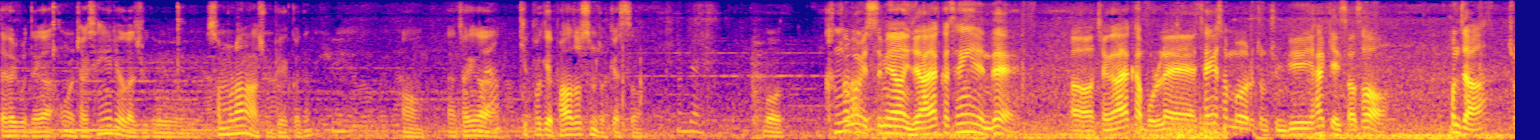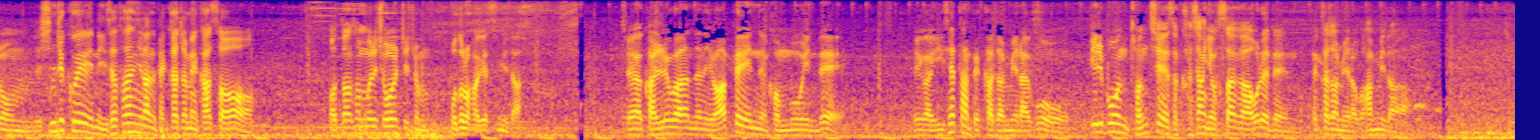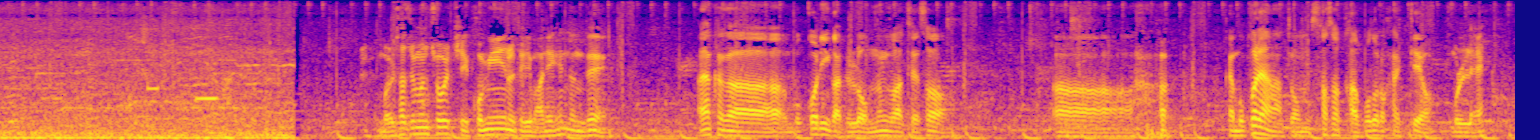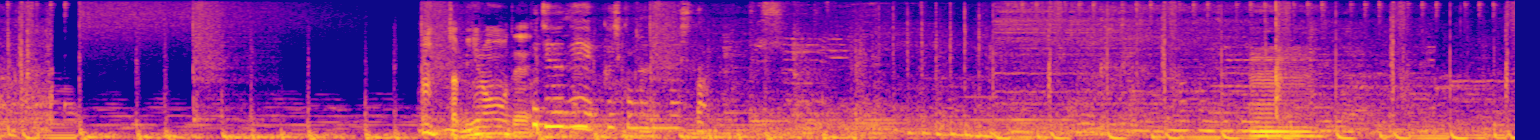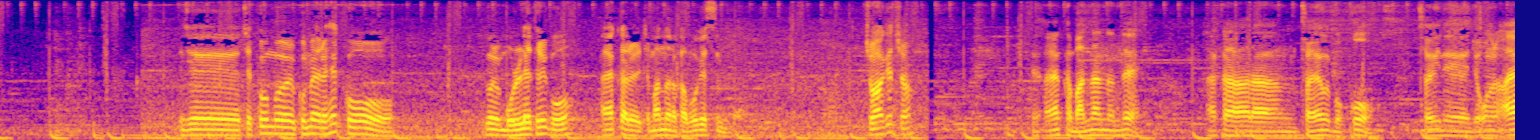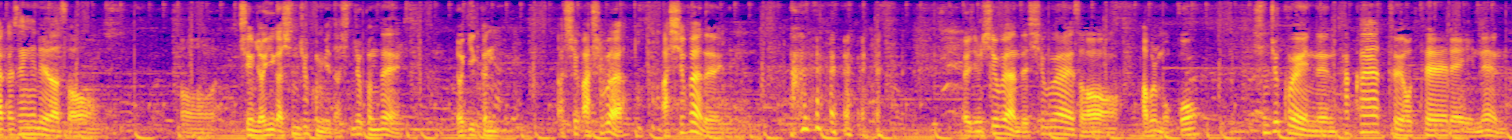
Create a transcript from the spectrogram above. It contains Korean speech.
자 그리고 내가 오늘 자기 생일이어가지고 선물 하나 준비했거든. 어, 그냥 자기가 뭐야? 기쁘게 받아줬으면 좋겠어. 뭐큰 건 있으면 이제 아야카 생일인데 어, 제가 아야카 몰래 생일 선물을 좀 준비할 게 있어서 혼자 좀 이제 신주쿠에 있는 이사탄이라는 백화점에 가서 어떤 선물이 좋을지 좀 보도록 하겠습니다. 제가 가려고 하는 데는 이 앞에 있는 건물인데 여기가 이세탄 백화점이라고 일본 전체에서 가장 역사가 오래된 백화점이라고 합니다. 뭘 사주면 좋을지 고민을 되게 많이 했는데 아야카가 목걸이가 별로 없는 것 같아서 어... 그냥 목걸이 하나 좀 사서 가보도록 할게요 몰래 음, 자 미노でこちらでかしこまりました。 이제 제품을 구매를 했고 이걸 몰래 들고 아야카를 이제 만나러 가보겠습니다. 좋아하겠죠? 네, 아야카 만났는데 아야카랑 저녁을 먹고 저희는 이제 오늘 아야카 생일이라서 어, 지금 여기가 신주쿠입니다. 신주쿠인데 여기 근 아, 시, 아 시부야 아 시부야네 여기. 여기 지금 시부야인데 시부야에서 밥을 먹고 신주쿠에 있는 타카야트 호텔에 있는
